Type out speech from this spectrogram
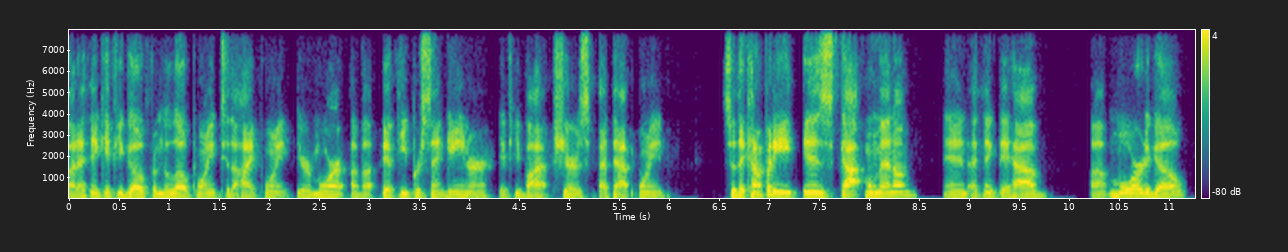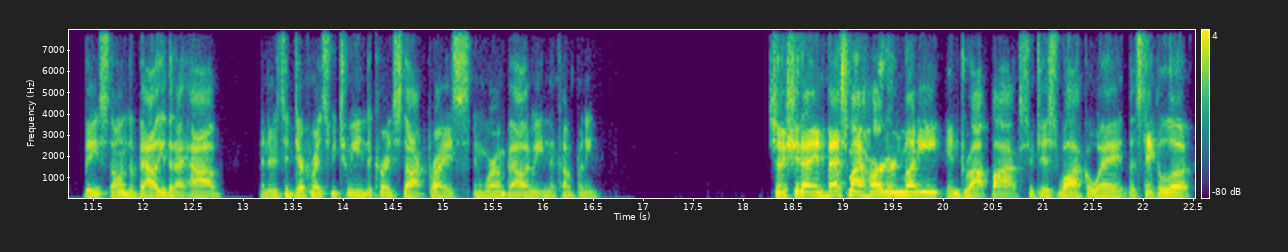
But I think if you go from the low point to the high point, you're more of a 50% gainer if you buy shares at that point. So the company is got momentum, and I think they have uh, more to go based on the value that I have. And there's a difference between the current stock price and where I'm valuing the company. So should I invest my hard-earned money in Dropbox or just walk away? Let's take a look.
